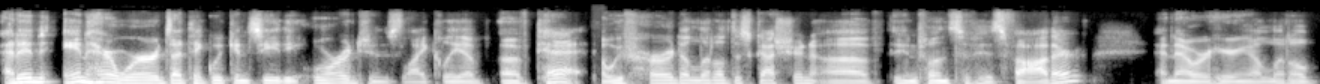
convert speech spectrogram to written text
And in, in her words, I think we can see the origins likely of, of Ted. We've heard a little discussion of the influence of his father, and now we're hearing a little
